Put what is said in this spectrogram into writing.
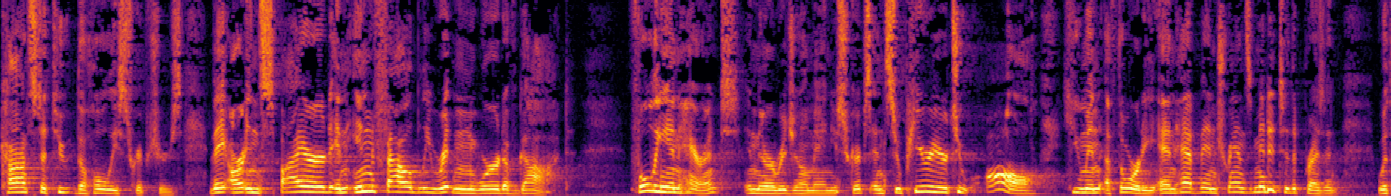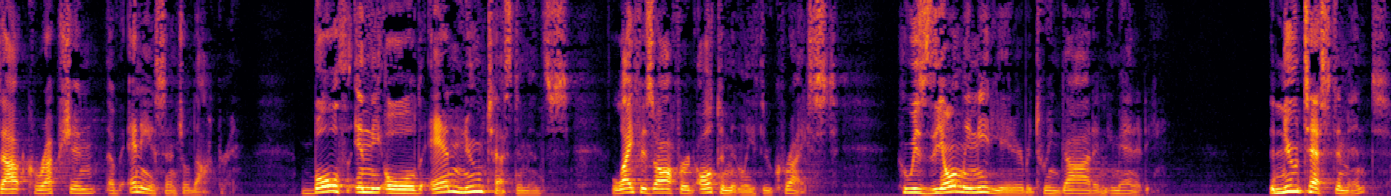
constitute the Holy Scriptures. They are inspired and infallibly written Word of God, fully inherent in their original manuscripts and superior to all human authority, and have been transmitted to the present without corruption of any essential doctrine. Both in the Old and New Testaments, life is offered ultimately through Christ, who is the only mediator between God and humanity. The New Testament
